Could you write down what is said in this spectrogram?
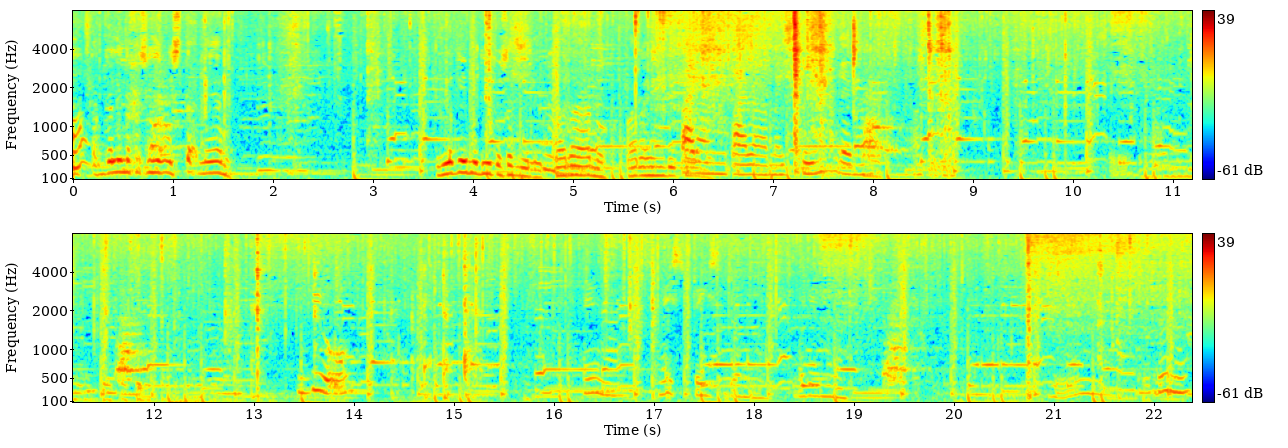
oh. tanggalin na kasi yung ista na yan. Ilagay mo dito sa gilid para ano, para hindi ka... Parang para may skin. Ganun. Oh, sige. Hindi, oh. Ayun, oh. May space dyan. oh. Lagay mo na. Doon, oh.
